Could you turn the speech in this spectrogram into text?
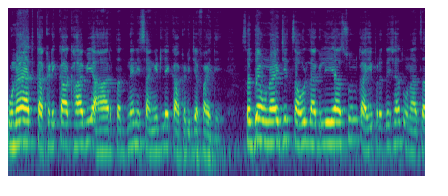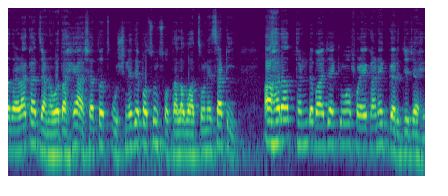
उन्हाळ्यात काकडी का खावी? आहार तज्ज्ञांनी सांगितले काकडीचे फायदे. सध्या उन्हाळ्याची चाहूल लागली असून काही प्रदेशात उन्हाचा तडाखा जाणवत आहे. अशातच उष्णतेपासून स्वतःला वाचवण्यासाठी आहारात थंड भाज्या किंवा फळे खाणे गरजेचे आहे.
